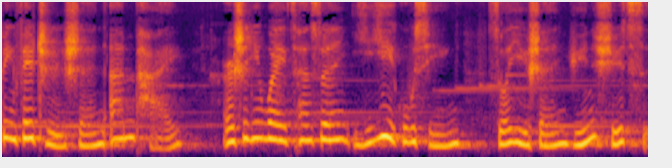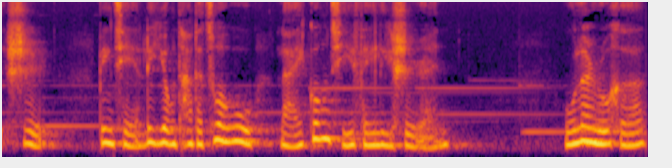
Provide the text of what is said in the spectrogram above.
并非指神安排，而是因为参孙一意孤行，所以神允许此事，并且利用他的错误来攻击非利士人。无论如何，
